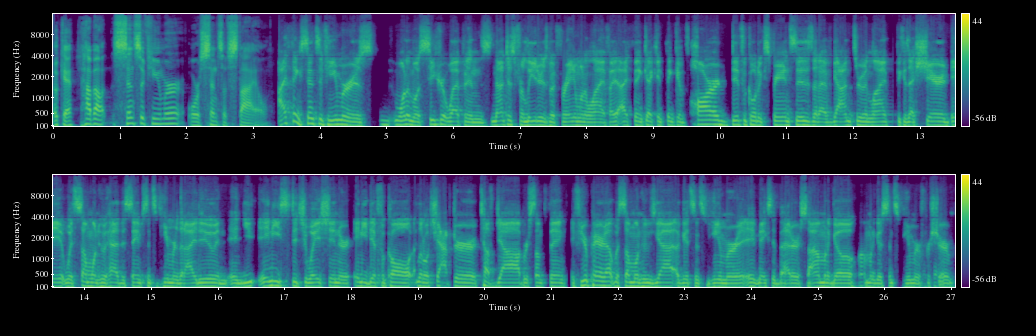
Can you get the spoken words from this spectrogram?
Okay. How about sense of humor or sense of style? I think sense of humor is one of the most secret weapons, not just for leaders, but for anyone in life. I, I, think I can think of hard, difficult experiences that I've gotten through in life because I shared it with someone who had the same sense of humor that I do. And, and you, any situation or any difficult little chapter, tough job or something, if you're paired up with someone who's got a good sense of humor, it, it makes it better. So I'm going to go, I'm going to go sense of humor for okay. sure.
